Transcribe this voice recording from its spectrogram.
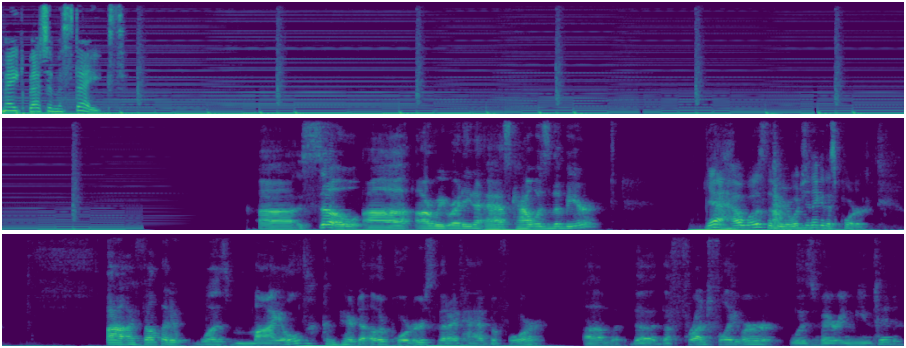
Make better mistakes. Uh, so, uh, are we ready to ask how was the beer? Yeah, how was the beer? What'd you think of this porter? Uh, I felt that it was mild compared to other porters that I've had before. Um, the the front flavor was very muted,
